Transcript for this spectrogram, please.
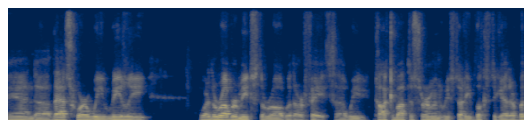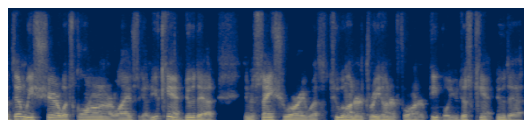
and uh, that's where we really, where the rubber meets the road with our faith. Uh, we talk about the sermons, we study books together, but then we share what's going on in our lives together. You can't do that in a sanctuary with 200, 300, 400 people. You just can't do that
